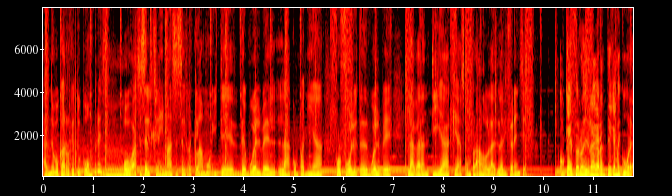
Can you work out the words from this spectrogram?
al nuevo carro que tú compres Mm. o haces el claim, haces el reclamo y te devuelve la compañía portfolio, te devuelve la garantía que has comprado, la, la diferencia. Ok, pero hay una garantía que me cubre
